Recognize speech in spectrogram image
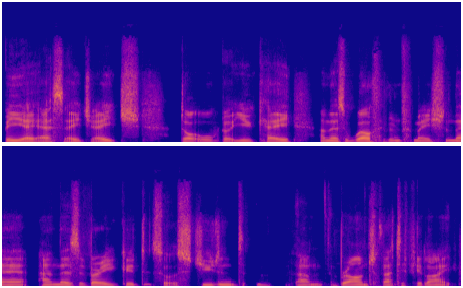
B-A-S-H-H .org.uk and there's a wealth of information there and there's a very good sort of student um, branch of that if you like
